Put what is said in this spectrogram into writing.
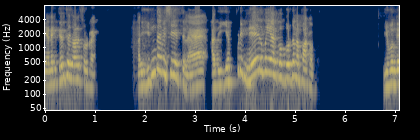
எனக்கு தெரிஞ்சதால சொல்றேன். இந்த விஷயத்துல அது எப்படி நேர்மையா இருக்க போறது நான் பார்க்க போறேன். இவங்க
